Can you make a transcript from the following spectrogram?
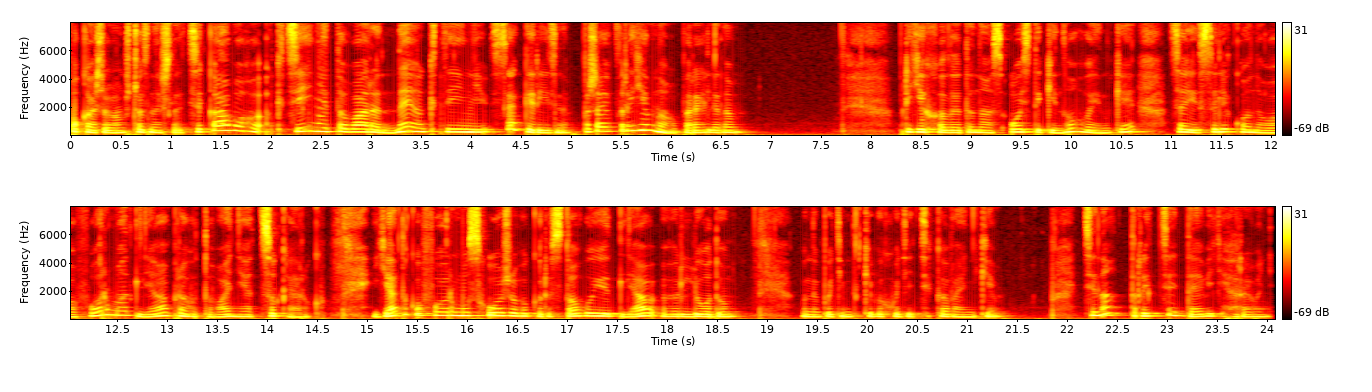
Покажу вам, що знайшли цікавого, акційні товари, неакційні, всяке різне. Бажаю приємного перегляду! Приїхали до нас ось такі новинки. Це є силіконова форма для приготування цукерок. Я таку форму схожу використовую для льоду. Вони потім такі виходять цікавенькі. Ціна 39 гривень.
